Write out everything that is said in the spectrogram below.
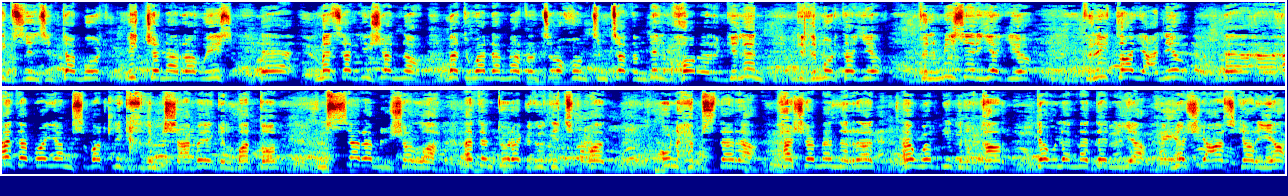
يكزنزن تامور يتشنا راويس آه مازال لي جنة ما توالى ما تنتروحون تمتاثم ديال البحور رجلن كذمور في الميزيريا في ليطا يعني هذا بويا مصبات لي خدم الشعبية البطل. نسارم إن شاء الله. اتنتو راكدو دي تفقد ونحبس ترى حاشا ما نراد. أول نيد نقار. دولة مدنية. ماشي عسكرية.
